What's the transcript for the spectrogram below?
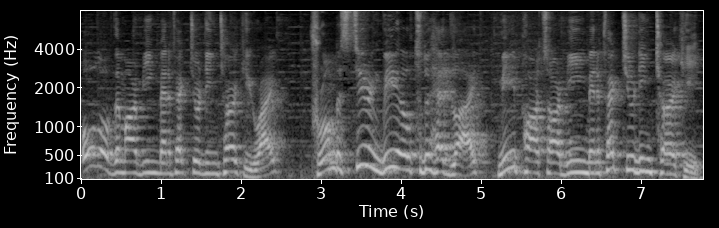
all of them are being manufactured in Turkey, right? From the steering wheel to the headlight, many parts are being manufactured in Turkey.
